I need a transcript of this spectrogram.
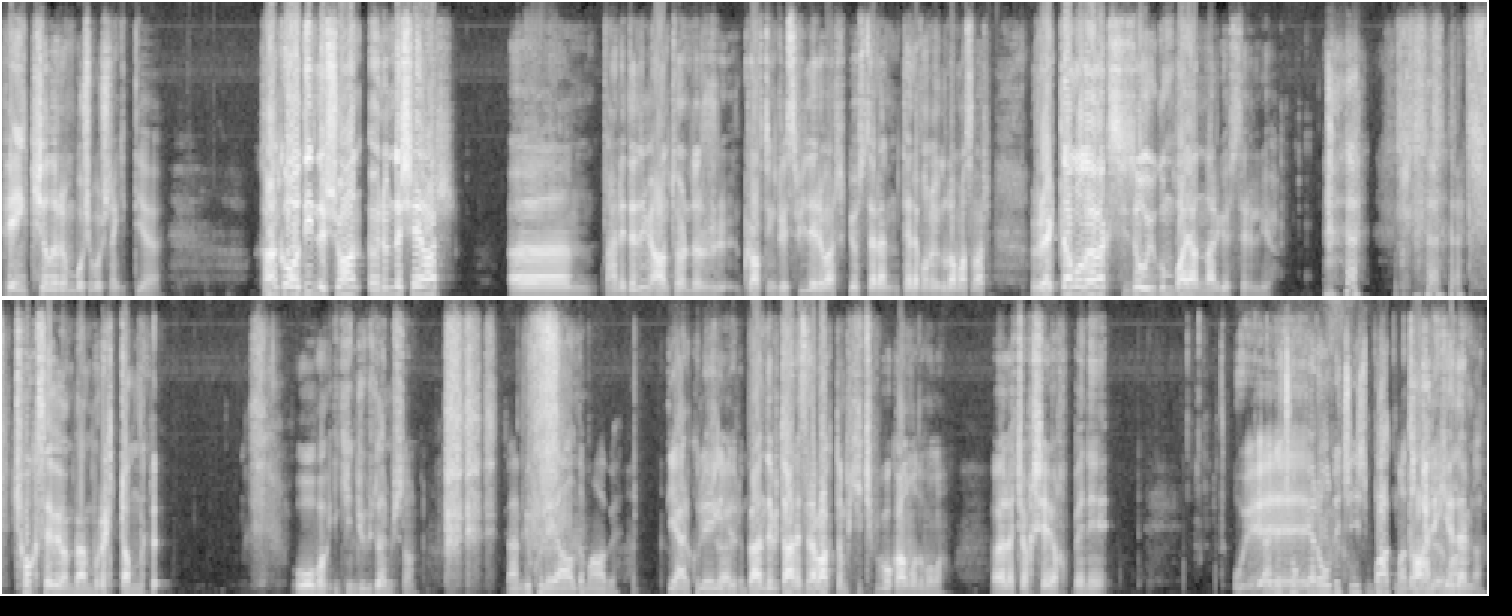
painkiller'ın boşu boşuna gitti ya. Kanka o değil de şu an önümde şey var. Eee, hani dedim ya Unturned Crafting resipileri var. Gösteren telefon uygulaması var. Reklam olarak size uygun bayanlar gösteriliyor. Çok seviyorum ben bu reklamları. Oo bak ikinci güzelmiş lan. Ben bir kuleyi aldım abi. Diğer kuleye Güzel. gidiyorum. Ben de bir tanesine baktım hiçbir bok almadım ama. Öyle çok şey yok. Beni Bende çok Eee, yer olduğu için hiç bakmadan tahrik alıyorum eden- hatta.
